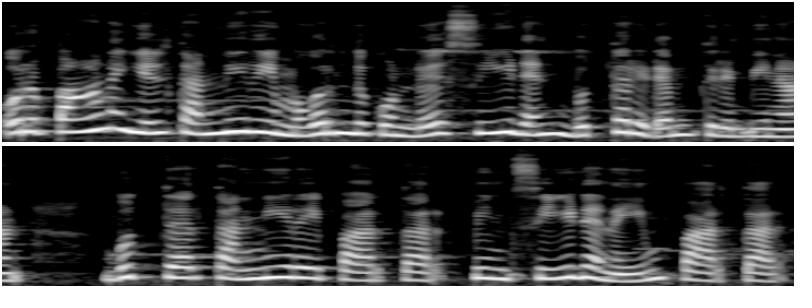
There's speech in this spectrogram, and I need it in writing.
ஒரு பானையில் தண்ணீரை முகர்ந்து கொண்டு சீடன் புத்தரிடம் திரும்பினான். புத்தர் தண்ணீரை பார்த்தார். பின் சீடனையும் பார்த்தார்.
